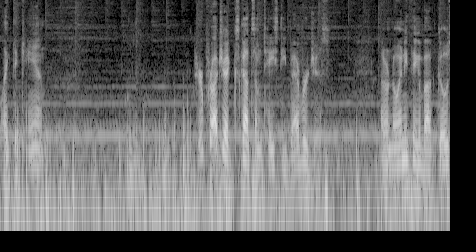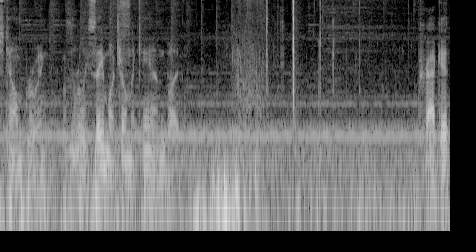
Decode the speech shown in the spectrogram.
like the can. Pure Project's got some tasty beverages. I don't know anything about Ghost Town Brewing. Doesn't really say much on the can, but crack it.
